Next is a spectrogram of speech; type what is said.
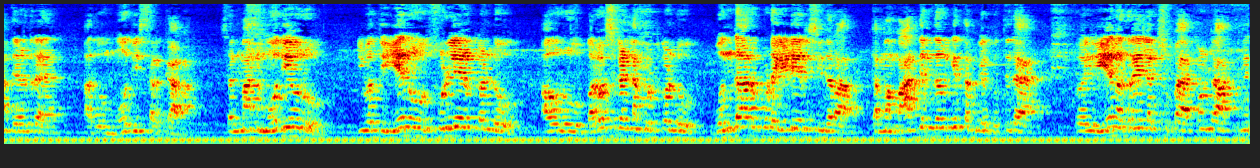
ಅಂತ ಹೇಳಿದ್ರೆ ಅದು ಮೋದಿ ಸರ್ಕಾರ. ಸನ್ಮಾನ್ಯ ಮೋದಿಯವರು ಇವತ್ತು ಏನು ಸುಳ್ಳು ಹೇಳ್ಕೊಂಡು ಅವರು ಭರವಸೆಗಳನ್ನ ಕೊಟ್ಕೊಂಡು ಒಂದಾರು ಕೂಡ ಈಡೇರಿಸಿದಾರ? ತಮ್ಮ ಮಾಧ್ಯಮದವ್ರಿಗೆ ತಮಗೆ ಗೊತ್ತಿದೆ. ಏನು ಹದಿನೈದು ಲಕ್ಷ ರೂಪಾಯಿ ಅಕೌಂಟ್ ಹಾಕ್ತೀನಿ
